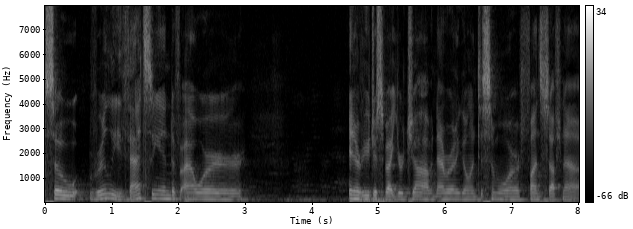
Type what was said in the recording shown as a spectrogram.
So, really, that's the end of our interview just about your job. Now we're going to go into some more fun stuff now.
